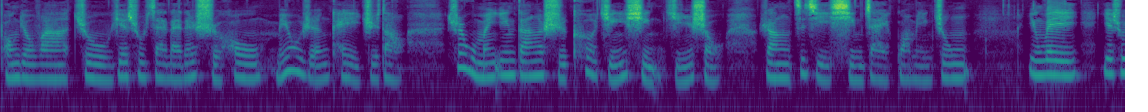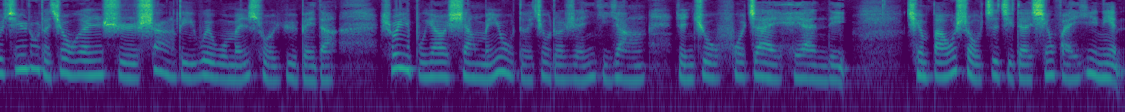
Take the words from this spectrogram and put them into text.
朋友啊，主耶稣再来的时候，没有人可以知道，所以我们应当时刻警醒、谨守，让自己行在光明中。因为耶稣基督的救恩是上帝为我们所预备的，所以不要像没有得救的人一样，仍旧活在黑暗里。请保守自己的心怀意念。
